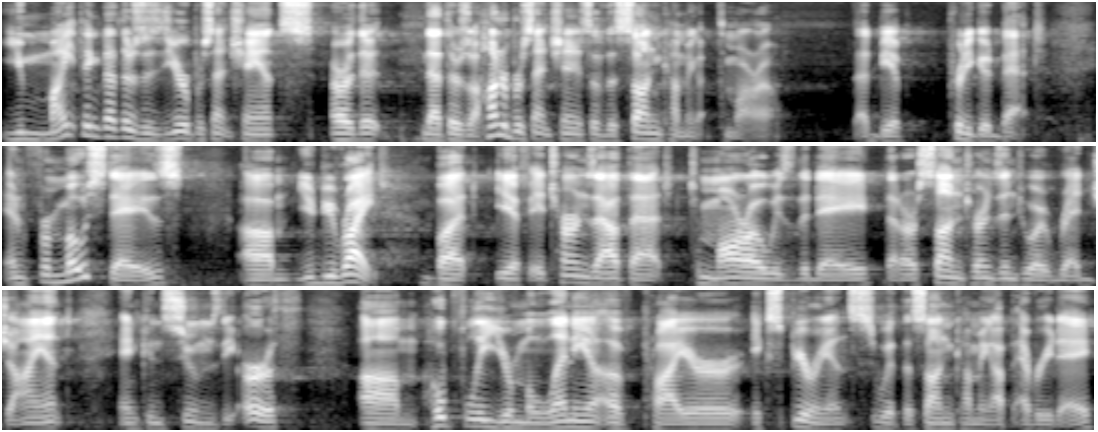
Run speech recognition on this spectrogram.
You might think that there's a 0% chance, or that, that there's a 100% chance of the sun coming up tomorrow. That'd be a pretty good bet. And for most days, um, you'd be right. But if it turns out that tomorrow is the day that our sun turns into a red giant and consumes the Earth, um, hopefully your millennia of prior experience with the sun coming up every day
